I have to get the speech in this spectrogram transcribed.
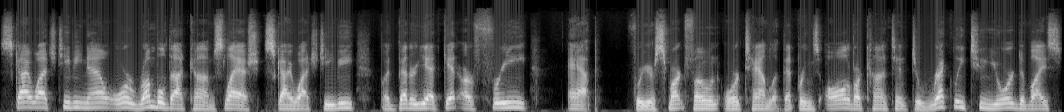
Skywatch TV now or rumble.com slash Skywatch TV. But better yet, get our free app for your smartphone or tablet. That brings all of our content directly to your device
